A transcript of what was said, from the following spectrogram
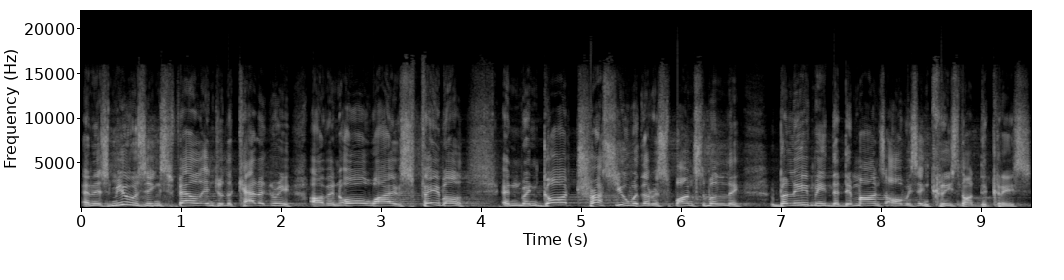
And his musings fell into the category of an old wives' fable. And when God trusts you with a responsibility, believe me, the demands always increase, not decrease.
